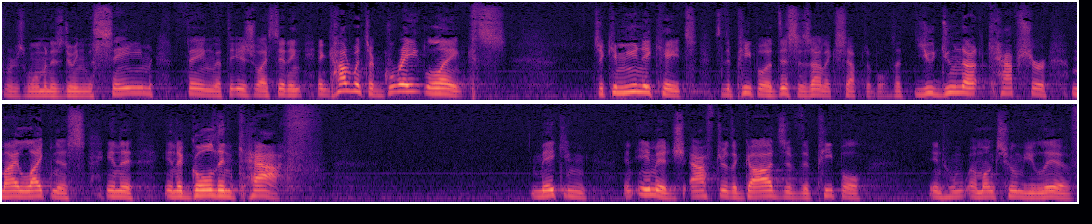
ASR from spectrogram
where this woman is doing the same thing that the Israelites did. And God went to great lengths to communicate to the people that this is unacceptable, that you do not capture my likeness in a, in a golden calf, making an image after the gods of the people in whom, amongst whom you live.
